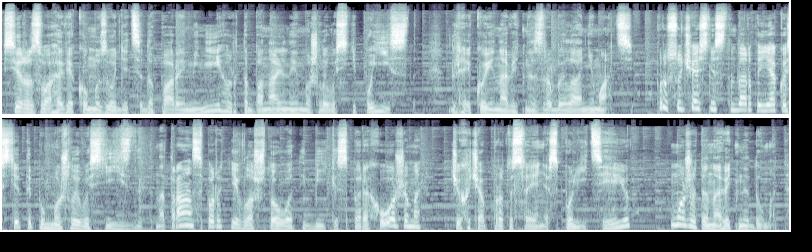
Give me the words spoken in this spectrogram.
всі розваги в якому зводяться до пари міні-ігор та банальної можливості поїсти, для якої навіть не зробили анімацію. Про сучасні стандарти якості, типу можливості їздити на транспорті, влаштовувати бійки з перехожими чи хоча б протистояння з поліцією, можете навіть не думати.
